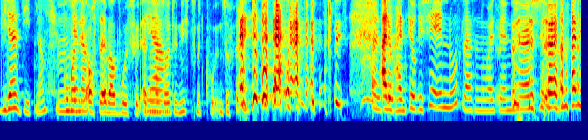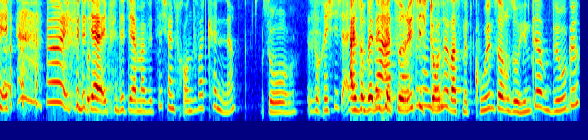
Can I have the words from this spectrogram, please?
wieder sieht, ne? wo man sich auch selber wohlfühlt. Also Ja. man sollte nichts mit Kohlensäure. Offensichtlich. Ah, du kannst theoretisch hier innen loslassen, du. Äh, stört man nicht. Ich finde es ja, ich finde ja mal witzig, wenn Frauen sowas können, ne? So. So richtig Also wenn ich jetzt so richtig dolle was mit Kohlensäure so hinterwürge,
